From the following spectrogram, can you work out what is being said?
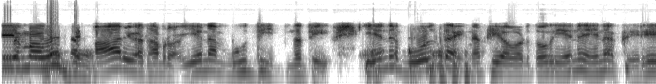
એમાં મારી વાત સાંભળો એના બુદ્ધિ જ નથી. એને બોલતાય નથી આવડતો એને એના ઘરે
